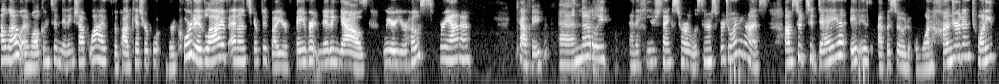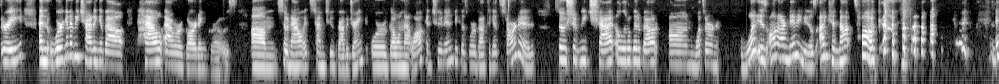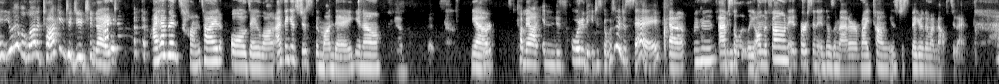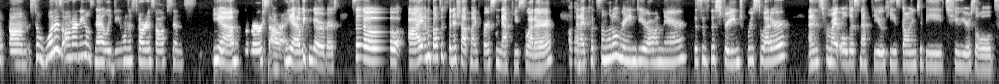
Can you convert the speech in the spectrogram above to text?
Hello, and welcome to Knitting Shop Live, the podcast report- recorded live and unscripted by your favorite knitting gals. We are your hosts, Brianna Kathy. and Natalie. and a huge thanks to our listeners for joining us. Um, so today it is episode 123, and we're going to be chatting about how our garden grows. Um, so now it's time to grab a drink or go on that walk and tune in because we're about to get started. So should we chat a little bit about on what's our what is on our knitting needles? I cannot talk. And you have a lot of talking to do tonight. I have been tongue tied all day long. I think it's just the Monday, you know? Yeah. Words Come out in this order that you just go, what did I just say? Yeah. hmm absolutely. On the phone, in person, it doesn't matter. My tongue is just bigger than my mouth today. Um, so what is on our needles, Natalie? Do you want to start us off since Yeah. reverse? All right. Yeah, we can go reverse. So I am about to finish up my first nephew sweater and I put some little reindeer on there. This is the Strange Brew sweater and it's for my oldest nephew. He's going to be two years old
